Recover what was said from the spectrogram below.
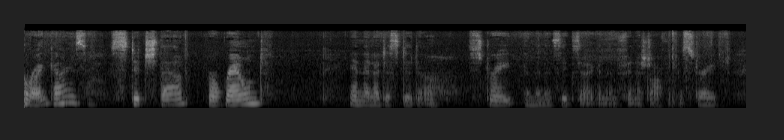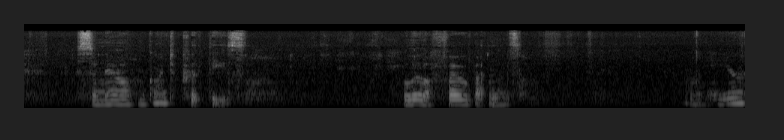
Alright guys, stitch that around and then I just did a straight and then a zigzag and then finished off with a straight. So now I'm going to put these little faux buttons on here.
